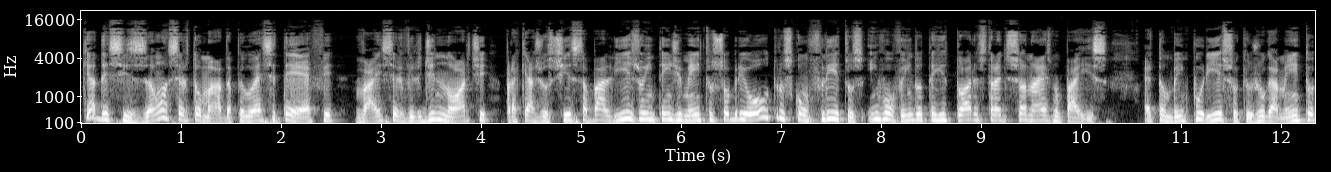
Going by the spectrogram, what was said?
que a decisão a ser tomada pelo STF vai servir de norte para que a justiça balize o entendimento sobre outros conflitos envolvendo territórios tradicionais no país. É também por isso que o julgamento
